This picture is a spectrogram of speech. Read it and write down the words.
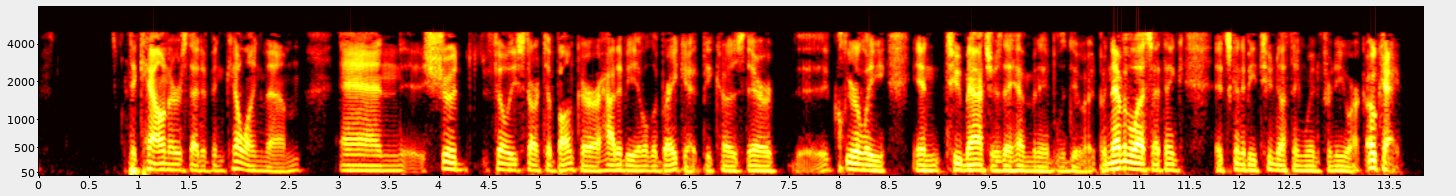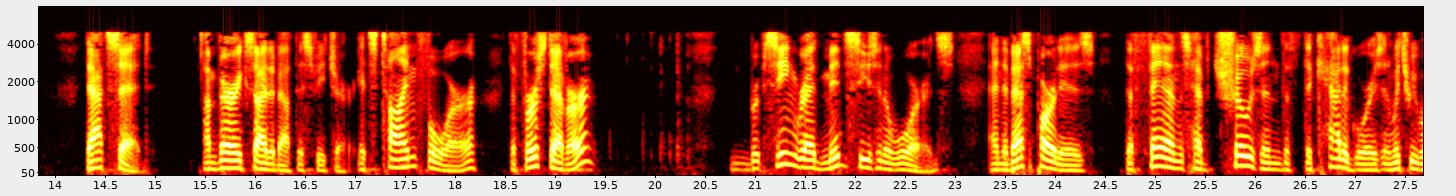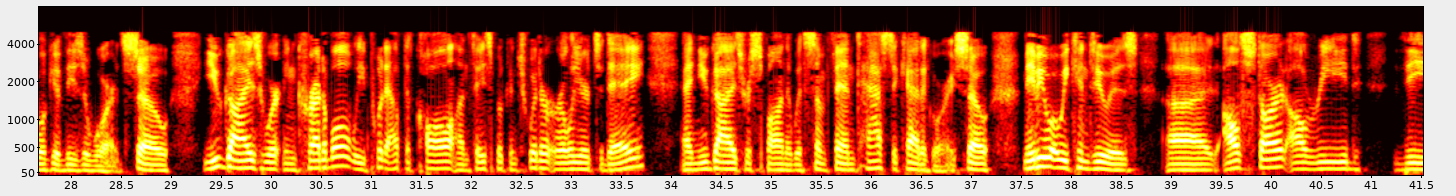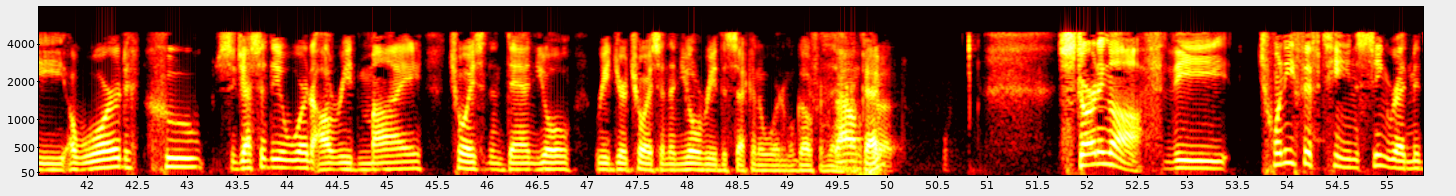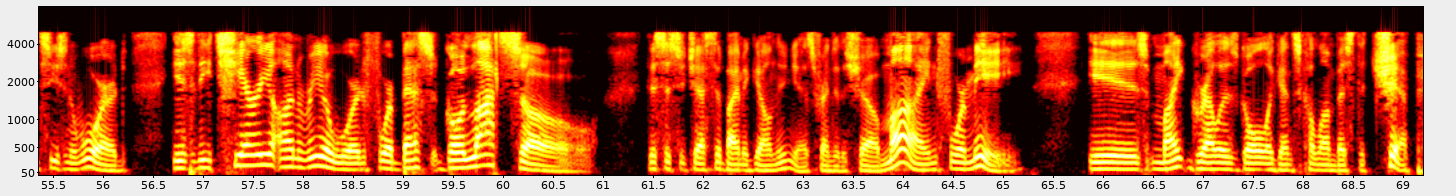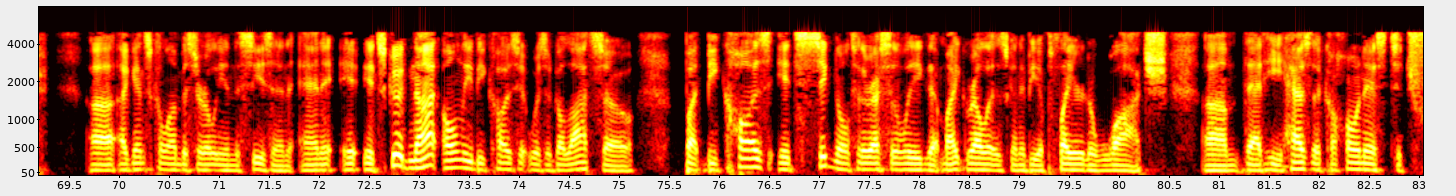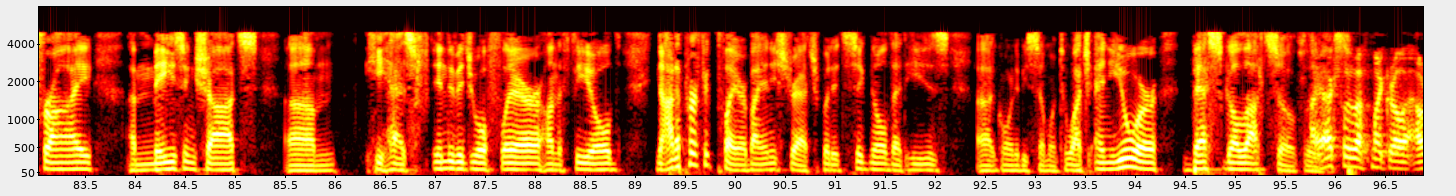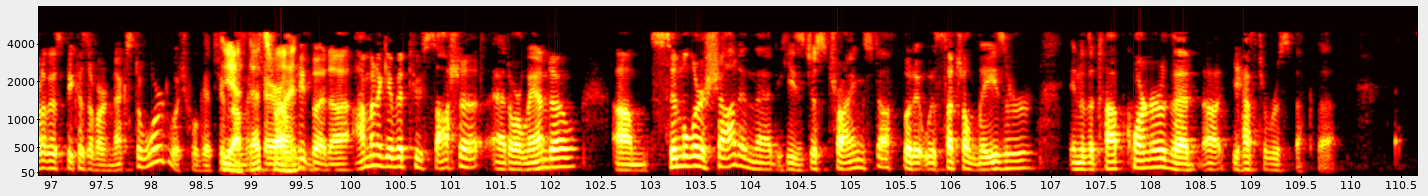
the counters that have been killing them. And should Philly start to bunker, how to be able to break it because they're uh, clearly in two matches they haven't been able to do it. But nevertheless, I think it's going to be two nothing win for New York. Okay, that said, I'm very excited about this feature. It's time for the first ever Seeing Red mid-season awards, and the best part is the fans have chosen the, the, categories in which we will give these awards. So you guys were incredible. We put out the call on Facebook and Twitter earlier today, and you guys responded with some fantastic categories. So maybe what we can do is uh, I'll start. I'll read the award, who suggested the award. I'll read my choice, and then Dan, you'll read your choice, and then you'll read the second award, and we'll go from there. Sounds okay? good. Starting off, the 2015 Seeing Red Midseason Award is the Thierry Henry Award for Best Golazo. This is suggested by Miguel Nunez, friend of the show. Mine, for me, is Mike Grella's goal against Columbus, the chip uh, against Columbus early in the season, and it, it, it's good not only because it was a golazo, but because it signaled to the rest of the league that Mike Grella is going to be a player to watch, um, that he has the cojones to try amazing shots. Um, he has individual flair on the field. Not a perfect player by any stretch, but it signaled that he's uh, going to be someone to watch. And your best Golazo, please. I actually left Mike Grella out of this because of our next award, which we'll get to yeah, momentarily. That's fine. But uh, I'm going to give it to Sacha at Orlando. Um, similar shot in that he's just trying stuff, but it was such a laser into the top corner that uh, you have to respect that.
